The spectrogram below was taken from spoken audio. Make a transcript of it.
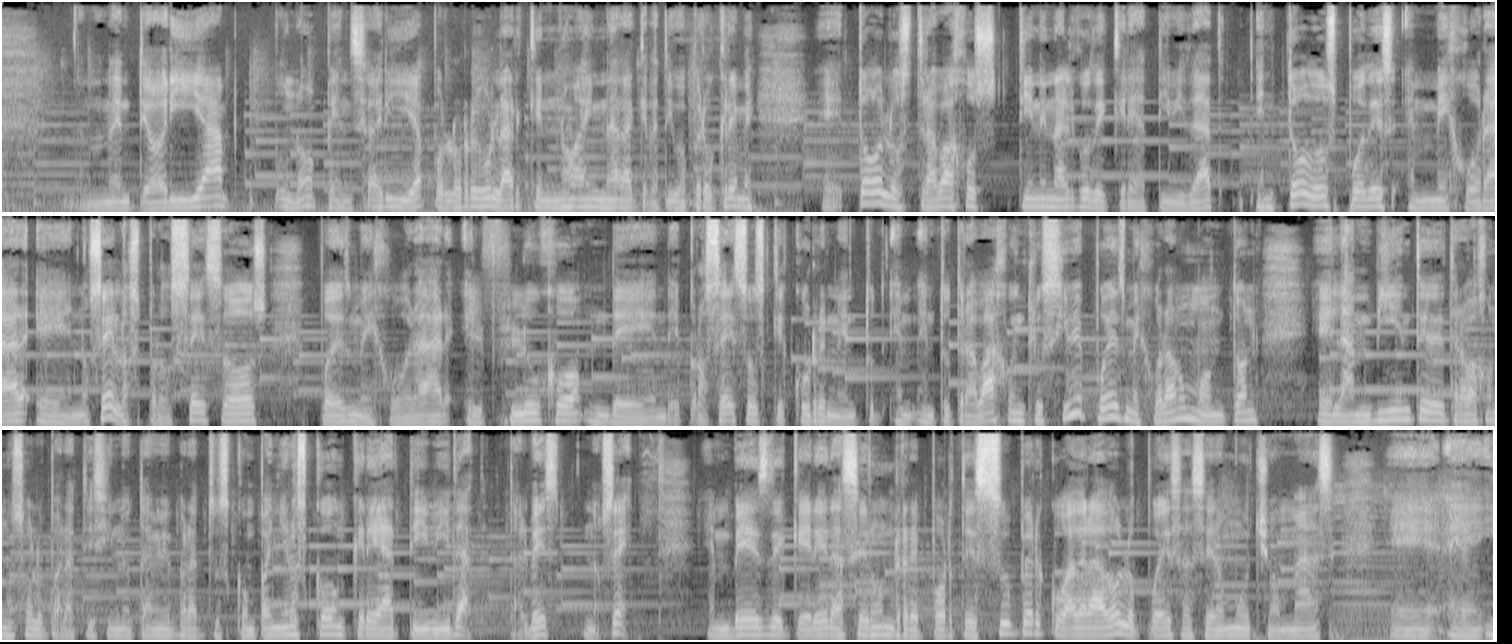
en teoría uno pensaría por lo regular que no hay nada creativo, pero créeme, eh, todos los trabajos tienen algo de creatividad. En todos puedes mejorar, eh, no sé, los procesos, puedes mejorar el flujo de, procesos que ocurren en tu, trabajo, inclusive puedes mejorar un montón el ambiente de trabajo, no solo para ti, sino también para tus compañeros con creatividad. Tal vez, no sé, en vez de querer hacer un reporte súper cuadrado, lo puedes hacer mucho más eh, eh,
